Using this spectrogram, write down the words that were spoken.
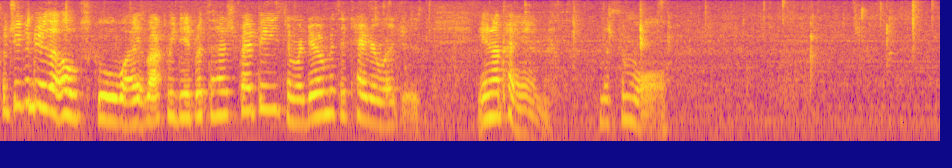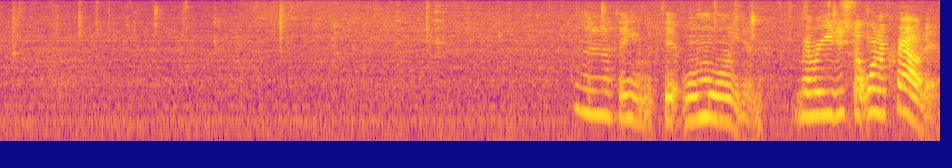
But you can do the old school way, like we did with the hush puppies, and we're doing with the tater wedges in a pan with some oil. And then I think fit one more in. Remember, you just don't want to crowd it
